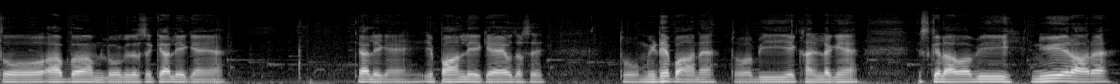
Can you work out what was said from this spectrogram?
तो अब हम लोग इधर से क्या लेके आए हैं? क्या ले आए हैं? ये पान लेके आए उधर से। तो मीठे पान है तो अभी ये खाने लगे हैं। इसके अलावा अभी न्यू ईयर आ रहा है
